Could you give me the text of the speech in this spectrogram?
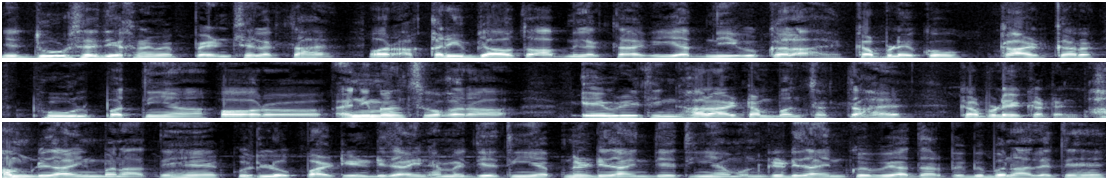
ये दूर से देखने में पेंट से लगता है और करीब जाओ तो आपने लगता है कि ये आदमी को कला है। कपड़े को काट कर फूल, पत्तियाँ और एनिमल्स वगैरह एवरीथिंग हर आइटम बन सकता है, कपड़े कटंग हम डिज़ाइन बनाते हैं, कुछ लोग पार्टी डिज़ाइन हमें देती हैं, अपने डिज़ाइन देती हैं, हम उनके डिज़ाइन को भी आधार पे भी बना लेते हैं।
